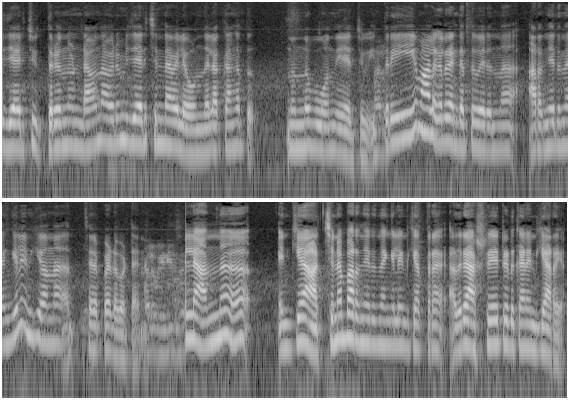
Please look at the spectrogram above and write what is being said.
വിചാരിച്ചു ഇത്രയൊന്നും ഉണ്ടാവുമെന്ന് അവരും വിചാരിച്ചിട്ടുണ്ടാവില്ല. ഒന്നിലൊക്കെ അങ്ങ് നിന്ന് പോകുന്ന വിചാരിച്ചു. ഇത്രയും ആളുകൾ രംഗത്ത് വരുന്ന അറിഞ്ഞിരുന്നെങ്കിൽ എനിക്ക് ഒന്ന് ചിലപ്പോൾ ഇടപെട്ടേനെ. അല്ല അന്ന് എനിക്ക് അച്ഛനെ പറഞ്ഞിരുന്നെങ്കിൽ എനിക്ക് അത്ര അത് രാഷ്ട്രീയമായിട്ട് എടുക്കാൻ എനിക്കറിയാം.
